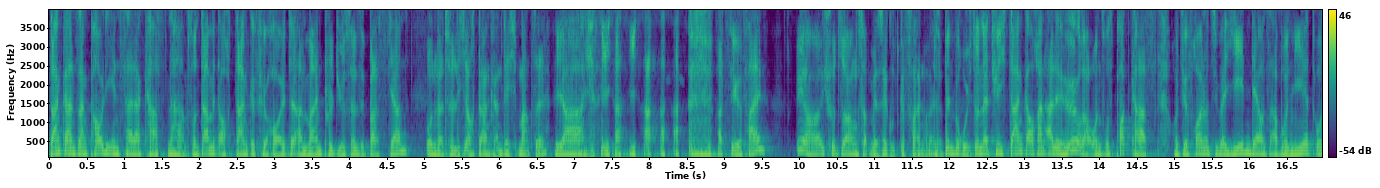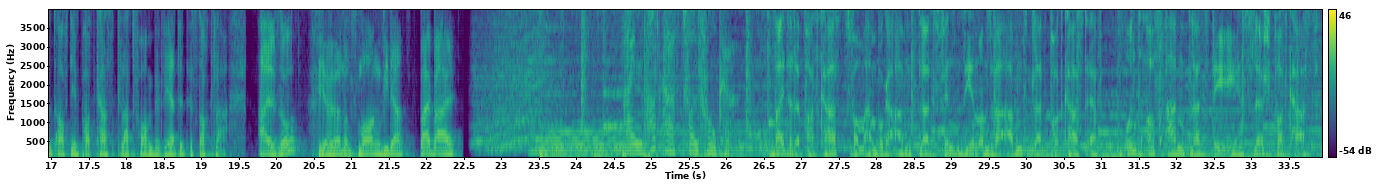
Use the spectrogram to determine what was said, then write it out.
Danke an St. Pauli-Insider Carsten Harms und damit auch danke für heute an meinen Producer Sebastian. Und natürlich auch danke an dich, Marcel. Ja, ja, ja, ja. Hat's dir gefallen? Ja, ich würde sagen, es hat mir sehr gut gefallen heute. Ich bin beruhigt. Und natürlich danke auch an alle Hörer unseres Podcasts. Und wir freuen uns über jeden, der uns abonniert und auf den Podcast-Plattformen bewertet, ist doch klar. Also, wir hören uns morgen wieder. Bye, bye. Ein Podcast von Funke. Weitere Podcasts vom Hamburger Abendblatt finden Sie in unserer Abendblatt Podcast App und auf abendblatt.de slash podcast.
